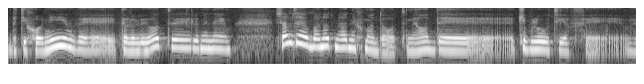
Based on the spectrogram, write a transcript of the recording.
בתיכונים והתעללויות למיניהם. שם זה היו בנות מאוד נחמדות, מאוד קיבלו אותי יפה, ו...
